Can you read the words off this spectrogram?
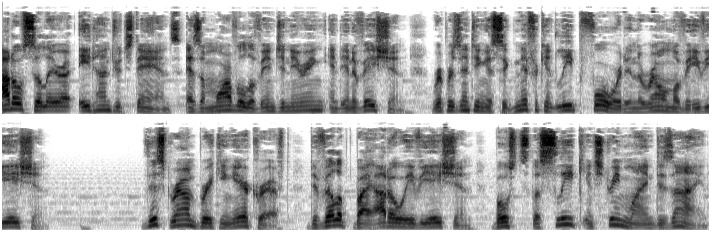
Otto Celera 800 stands as a marvel of engineering and innovation, representing a significant leap forward in the realm of aviation. This groundbreaking aircraft, developed by Otto Aviation, boasts a sleek and streamlined design,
